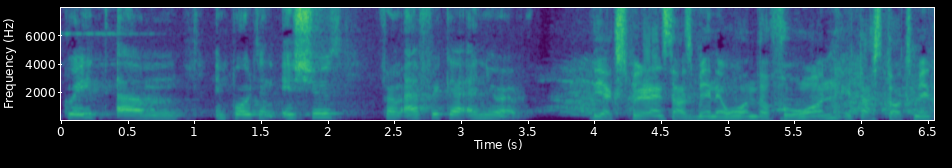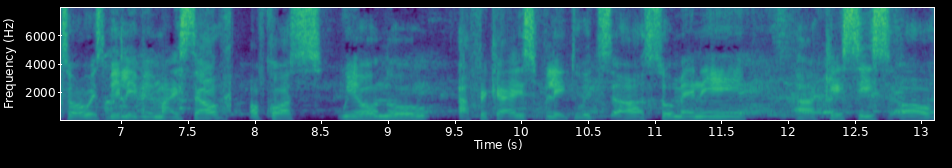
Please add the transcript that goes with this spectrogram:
great um, important issues from Africa and Europe. The experience has been a wonderful one. It has taught me to always believe in myself. Of course, we all know Africa is plagued with uh, so many uh, cases of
